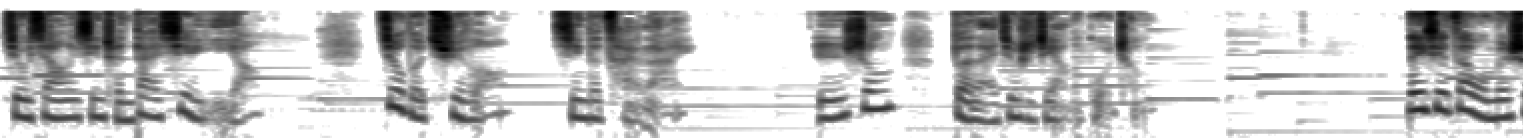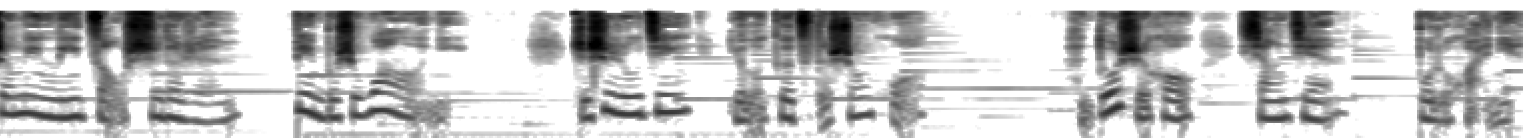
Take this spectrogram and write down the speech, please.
就像新陈代谢一样，旧的去了，新的才来。人生本来就是这样的过程。那些在我们生命里走失的人，并不是忘了你，只是如今有了各自的生活。很多时候，相见不如怀念。《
